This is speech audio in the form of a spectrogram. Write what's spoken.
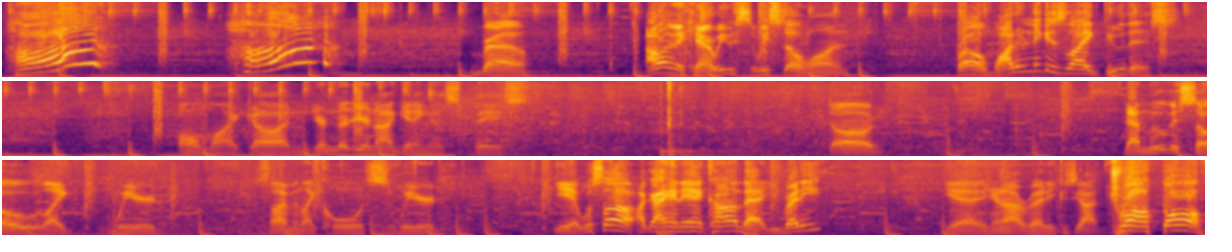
Huh? Huh? Bro. I don't even care. We, we still won. Bro, why do niggas, like, do this? Oh my god. You're, you're not getting this space. Dog. That move is so, like, weird. It's not even, like, cool. It's just weird. Yeah, what's up? I got hand-to-hand -hand combat. You ready? Yeah, you're not ready because you got dropped off.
